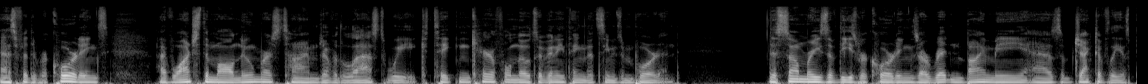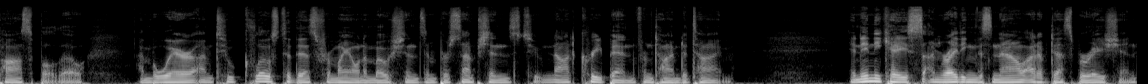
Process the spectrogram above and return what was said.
As for the recordings, I've watched them all numerous times over the last week, taking careful notes of anything that seems important. The summaries of these recordings are written by me as objectively as possible, though I'm aware I'm too close to this for my own emotions and perceptions to not creep in from time to time. In any case, I'm writing this now out of desperation.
